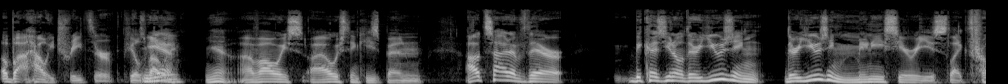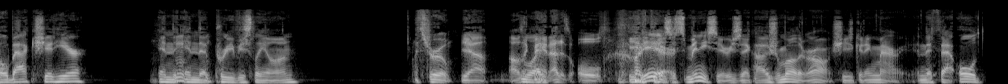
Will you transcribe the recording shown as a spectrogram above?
about how he treats or feels about yeah. me. Yeah, I've always I always think he's been outside of their because you know they're using they're using mini series like throwback shit here in the, in the previously on. It's true. Yeah. I was like, like man, that is old. It is. It's mini series. Like, how's your mother? Oh, she's getting married. And it's that old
